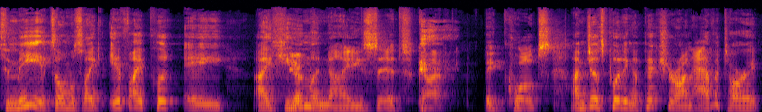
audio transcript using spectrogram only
to me, it's almost like if I put a I humanize yep. it. God, big quotes. I'm just putting a picture on Avatar it.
